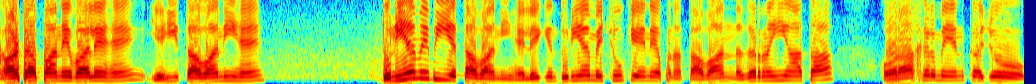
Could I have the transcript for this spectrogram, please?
گھاٹا پانے والے ہیں، یہی تاوانی ہیں۔ دنیا میں بھی یہ تاوانی ہے، لیکن دنیا میں چونکہ انہیں اپنا تاوان نظر نہیں آتا اور آخر میں ان کا جو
